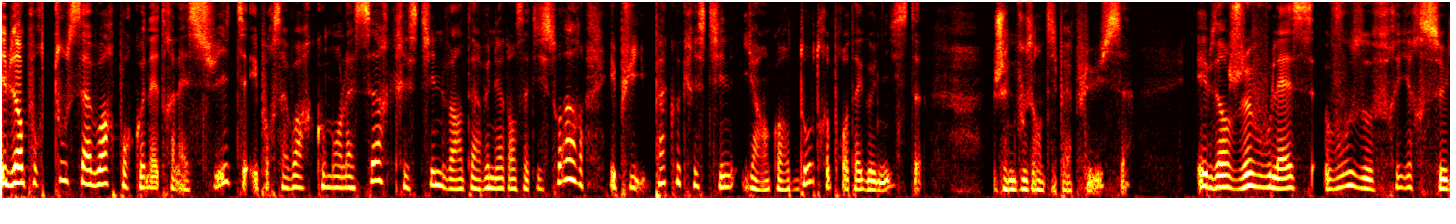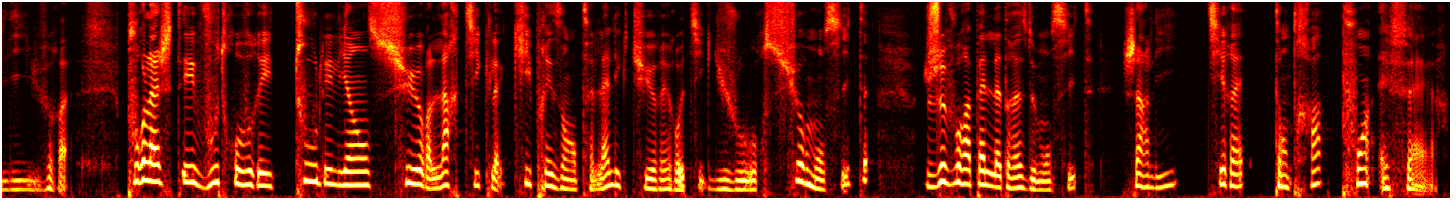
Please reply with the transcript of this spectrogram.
Eh bien, pour tout savoir, pour connaître la suite et pour savoir comment la sœur Christine va intervenir dans cette histoire, et puis pas que Christine, il y a encore d'autres protagonistes, je ne vous en dis pas plus. Eh bien, je vous laisse vous offrir ce livre. Pour l'acheter, vous trouverez tous les liens sur l'article qui présente la lecture érotique du jour sur mon site. Je vous rappelle l'adresse de mon site charlie-tantra.fr.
